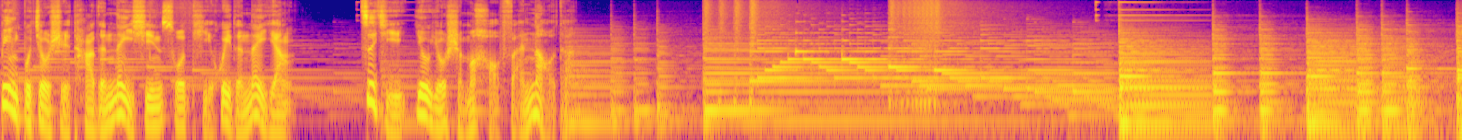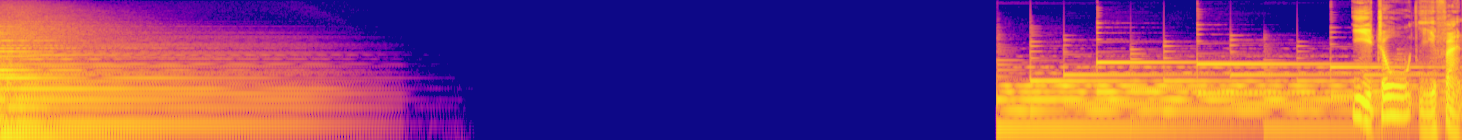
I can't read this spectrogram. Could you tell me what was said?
并不就是他的内心所体会的那样，自己又有什么好烦恼的？一粥一饭。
